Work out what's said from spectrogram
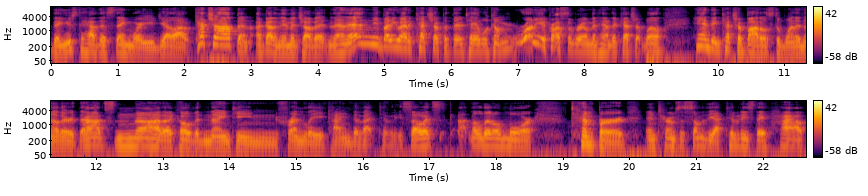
they used to have this thing where you'd yell out ketchup and i've got an image of it and then anybody who had a ketchup at their table come running across the room and hand their ketchup well handing ketchup bottles to one another, that's not a COVID 19 friendly kind of activity. So it's gotten a little more tempered in terms of some of the activities they have.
